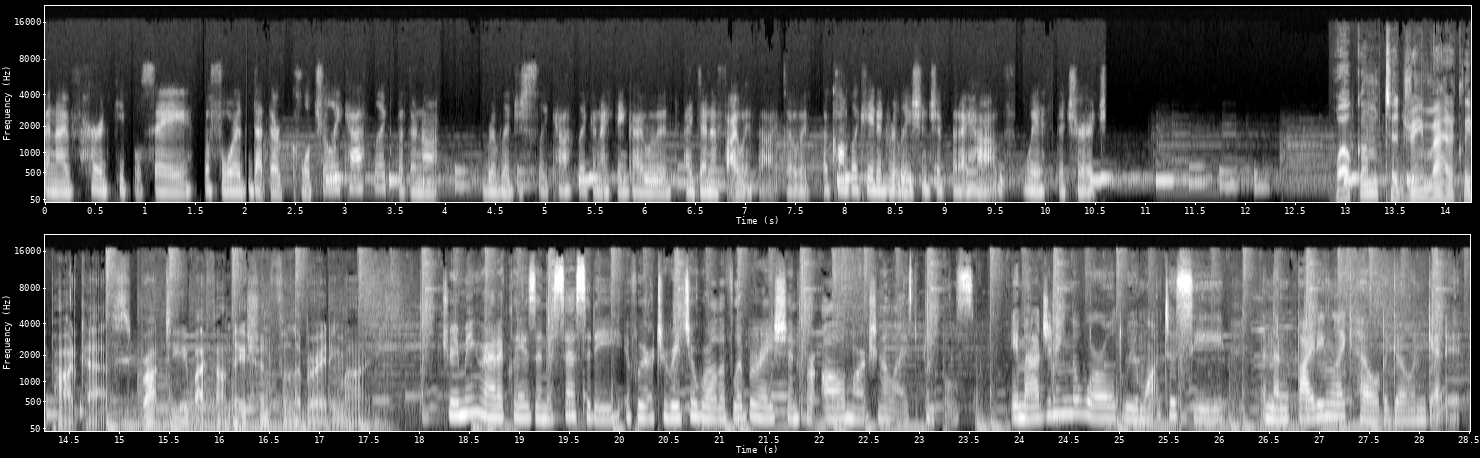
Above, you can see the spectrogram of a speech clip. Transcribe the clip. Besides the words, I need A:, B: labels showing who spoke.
A: And I've heard people say before that they're culturally Catholic, but they're not religiously Catholic. And I think I would identify with that. So it's a complicated relationship that I have with the church.
B: Welcome to Dream Radically podcast, brought to you by Foundation for Liberating Minds.
C: Dreaming radically is a necessity if we are to reach a world of liberation for all marginalized peoples.
D: Imagining the world we want to see and then fighting like hell to go and get it.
